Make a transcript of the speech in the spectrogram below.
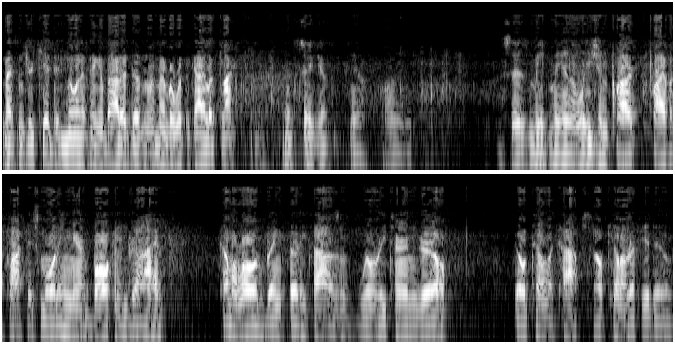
Messenger kid didn't know anything about it, doesn't remember what the guy looked like. Uh, let's see, Joe. Yeah, I'll read it. It says, meet me in Elysian Park, 5 o'clock this morning near Balkan Drive. Come alone, bring 30000 We'll return girl. Don't tell the cops. I'll kill her if you do.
